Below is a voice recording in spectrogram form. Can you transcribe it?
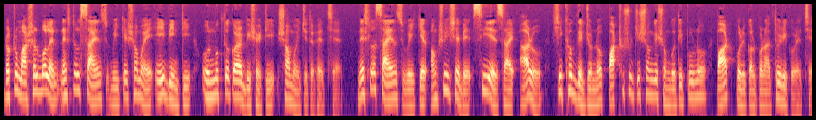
ডক্টর মার্শাল বলেন, ন্যাশনাল সায়েন্স উইকের সময়ে এই বিনটি উন্মুক্ত করার বিষয়টি সময়োচিত হয়েছে। ন্যাশনাল সায়েন্স উইকের অংশ হিসেবে সিএসআই আরও শিক্ষকদের জন্য পাঠ্যসূচির সঙ্গে সঙ্গতিপূর্ণ পাঠ পরিকল্পনা তৈরি করেছে,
